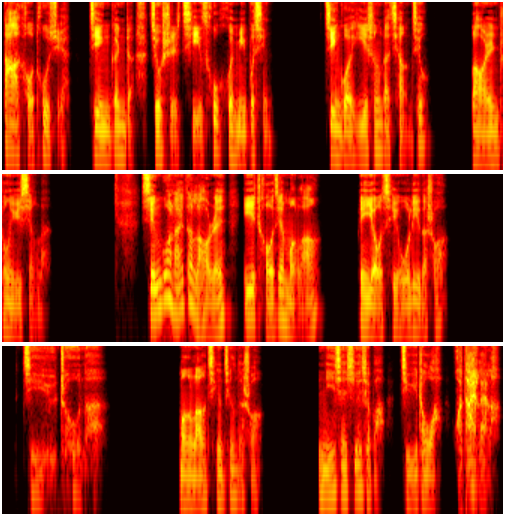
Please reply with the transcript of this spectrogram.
大口吐血，紧跟着就是起醋、昏迷不醒。经过医生的抢救，老人终于醒了。醒过来的老人一瞅见猛狼，便有气无力的说：“鲫鱼粥呢？”猛狼轻轻的说：“您先歇歇吧，鲫鱼粥啊，我带来了。”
